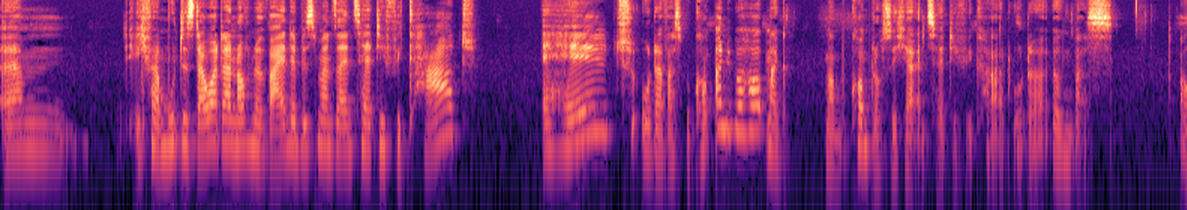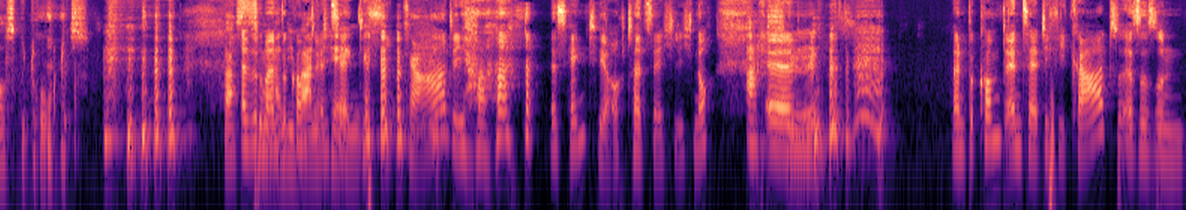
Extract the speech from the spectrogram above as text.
Ähm, ich vermute, es dauert dann noch eine Weile, bis man sein Zertifikat erhält. Oder was bekommt man überhaupt? Man, man bekommt doch sicher ein Zertifikat oder irgendwas ausgedrucktes. Was also man bekommt ein Zertifikat, ja, es hängt hier auch tatsächlich noch. Ach, schön. Ähm, man bekommt ein Zertifikat, also so ein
